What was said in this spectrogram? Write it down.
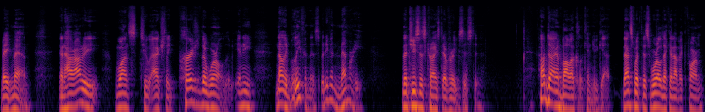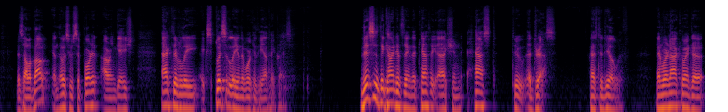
Made man. And Harari wants to actually purge the world of any, not only belief in this, but even memory that Jesus Christ ever existed. How diabolical can you get? That's what this World Economic Forum is all about, and those who support it are engaged actively, explicitly in the work of the Antichrist. This is the kind of thing that Catholic action has to address, has to deal with. And we're not going to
